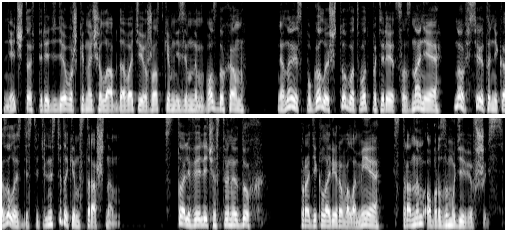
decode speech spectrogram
Нечто впереди девушки начало обдавать ее жестким неземным воздухом. Она испугалась, что вот-вот потеряет сознание, но все это не казалось в действительности таким страшным. «Столь величественный дух!» продекларировала Мия, странным образом удивившись.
